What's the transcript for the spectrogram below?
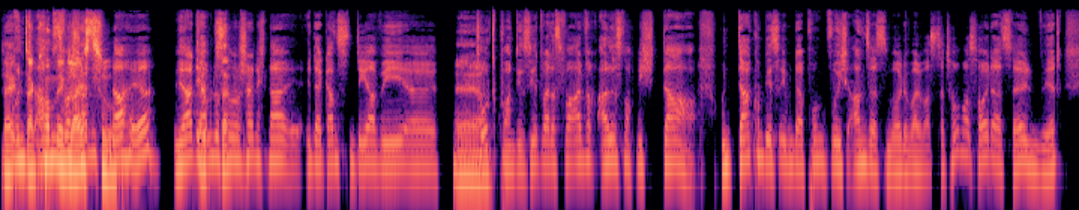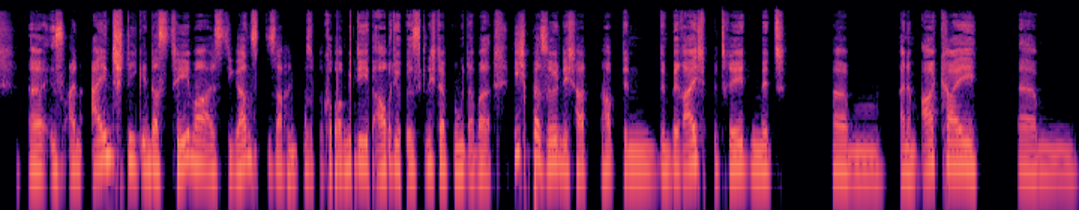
Da, und da kommen wir gleich wahrscheinlich zu. Nachher, ja, die Da- haben das da- wahrscheinlich in der ganzen DAW äh, Ja, ja. tot quantisiert, weil das war einfach alles noch nicht da. Und da kommt jetzt eben der Punkt, wo ich ansetzen wollte, weil was der Thomas heute erzählen wird, äh, ist ein Einstieg in das Thema als die ganzen Sachen. Also Core MIDI Audio ist nicht der Punkt, aber ich persönlich habe hab den, den Bereich betreten mit ähm, einem Archive, ähm,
